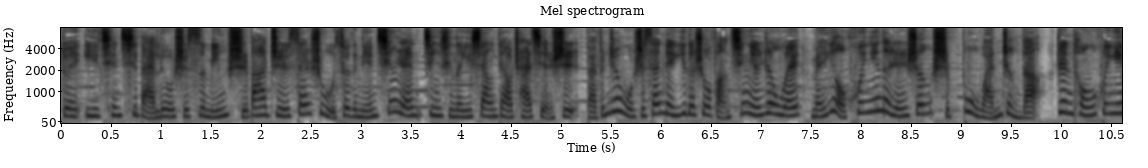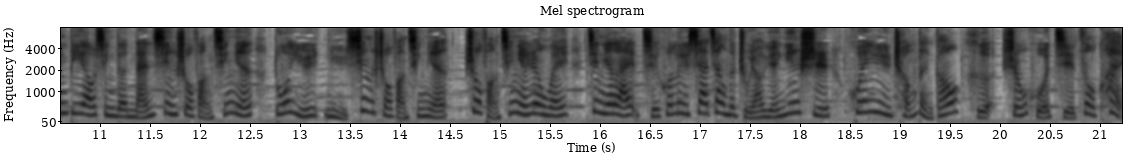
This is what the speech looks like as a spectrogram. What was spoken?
对一千七百六十四名十八至三十五岁的年轻人进行了一项调查，显示百分之五十三点一的受访青年认为没有婚姻的人生是不完整的，认同婚姻必要性的男性受访青年多于女性受访青年。受访青年认为近年来结婚率下降的主要原因是婚育成本高和生活节奏快。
